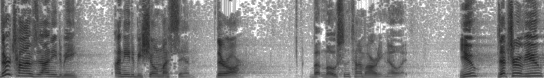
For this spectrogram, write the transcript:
There are times that I need to be, I need to be shown my sin. There are. But most of the time, I already know it. You? Is that true of you?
